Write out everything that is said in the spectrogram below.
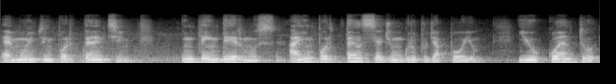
É muito importante entendermos a importância de um grupo de apoio e o quanto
